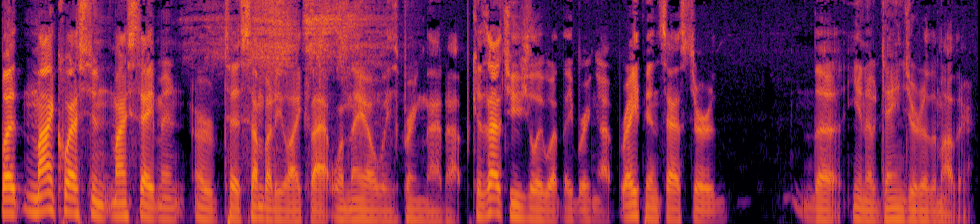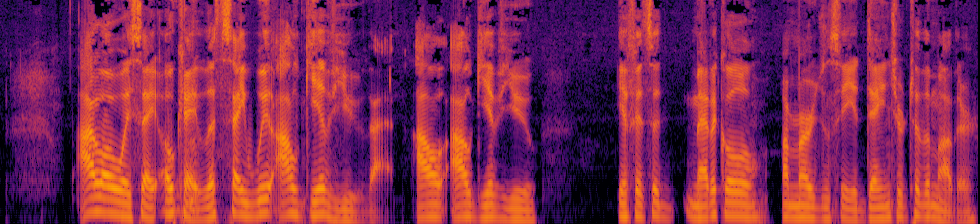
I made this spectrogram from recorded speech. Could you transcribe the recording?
But my question, my statement, or to somebody like that, when they always bring that up, because that's usually what they bring up: rape, incest, or the you know danger to the mother. I'll always say, okay, mm-hmm. let's say we, I'll give you that. I'll I'll give you if it's a medical emergency, a danger to the mother,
